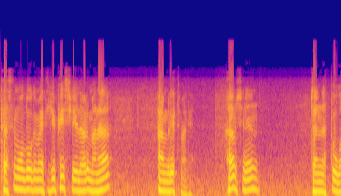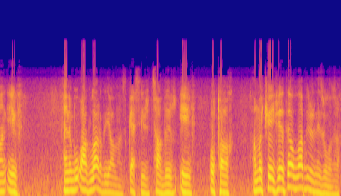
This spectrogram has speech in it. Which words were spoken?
Təslim oldu o deməkdir ki, pis şeyləri mənə əmr etmədi. Həmçinin cənnətdə olan ev, yəni bu adlardır yalnız, qəsir, çadır, ev, otaq, amma keyfiyyəti Allah bilir necə olacaq.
